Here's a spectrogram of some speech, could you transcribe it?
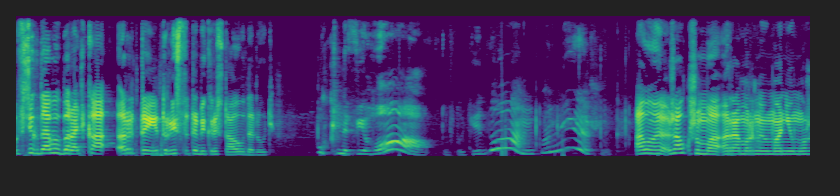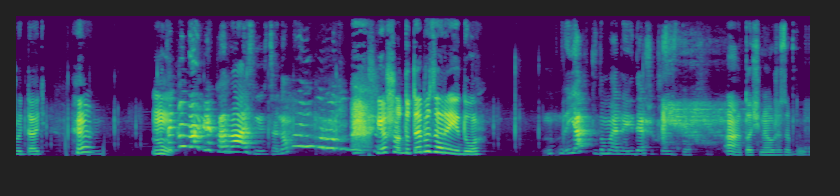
Завжди вибирати карти і 300 тобі кристалів дадуть. Ух, нафіга? Тоді да, ну конечно. Але жалко, що мраморну манію можуть дати. Хе. Ну, Нам яка разниця? Нам я що, до тебе зарийду? як ти до мене йдеш, якщо не здохнеш? А, точно, я вже забув.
